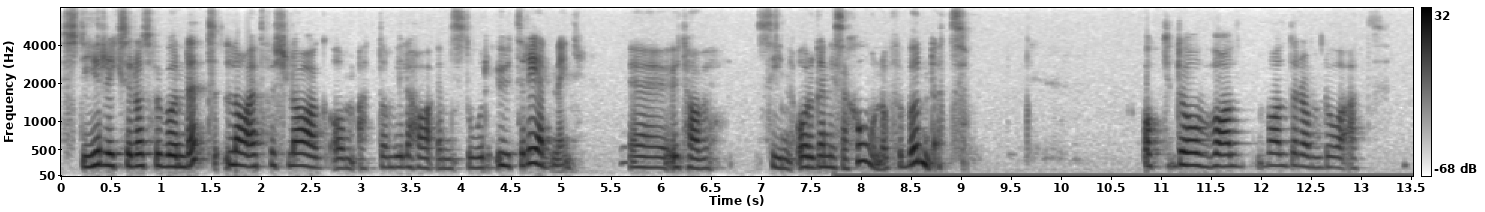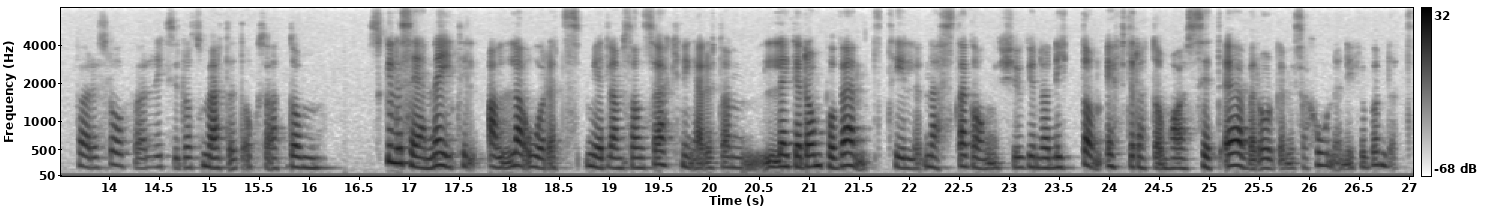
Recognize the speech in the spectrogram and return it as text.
styr Riksidrottsförbundet la ett förslag om att de ville ha en stor utredning eh, utav sin organisation och förbundet. Och då val, valde de då att föreslå för Riksidrottsmötet också att de skulle säga nej till alla årets medlemsansökningar utan lägga dem på vänt till nästa gång 2019 efter att de har sett över organisationen i förbundet.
